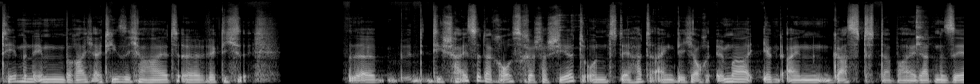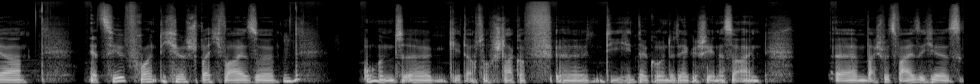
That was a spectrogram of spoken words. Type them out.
Themen im Bereich IT-Sicherheit äh, wirklich äh, die Scheiße daraus recherchiert und der hat eigentlich auch immer irgendeinen Gast dabei. Der hat eine sehr erzählfreundliche Sprechweise und äh, geht auch doch stark auf äh, die Hintergründe der Geschehnisse ein. Ähm, beispielsweise hier ist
